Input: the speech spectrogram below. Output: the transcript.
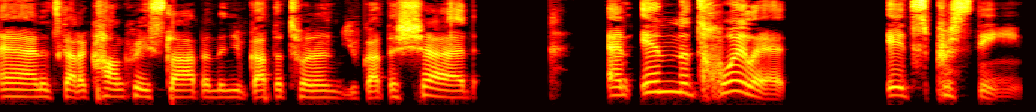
and it's got a concrete slab and then you've got the toilet and you've got the shed. And in the toilet, it's pristine.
